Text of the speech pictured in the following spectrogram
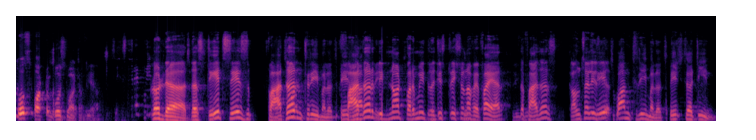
Postmortem. Postmortem, yeah. Lord, uh, the state says father, Three, Mullahs. Page father three. did not permit registration of FIR. The father's counsel is there. Page one, three, Mullahs, page thirteen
